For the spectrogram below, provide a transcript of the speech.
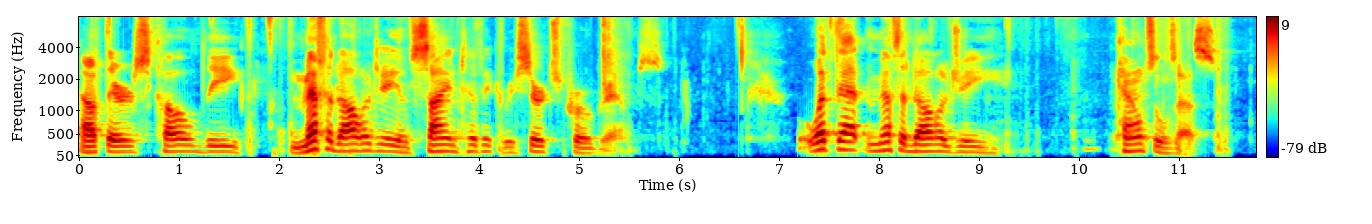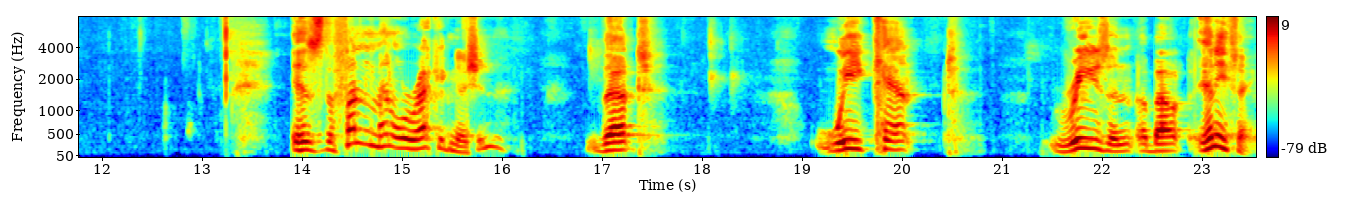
out there called the methodology of scientific research programs. What that methodology counsels us is the fundamental recognition that we can't reason about anything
